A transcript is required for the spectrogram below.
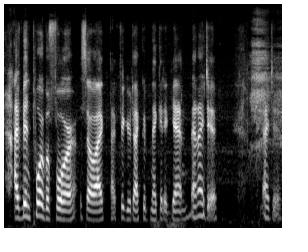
I've been poor before, so I, I figured I could make it again, and I did. I did.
